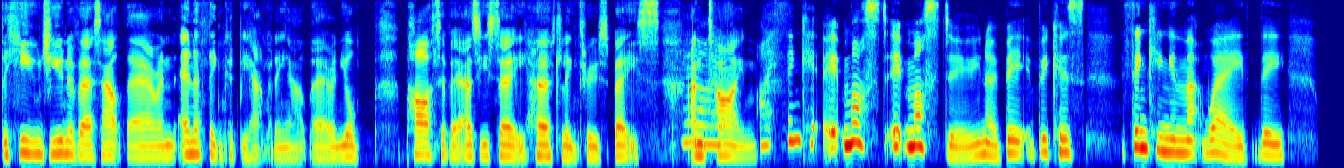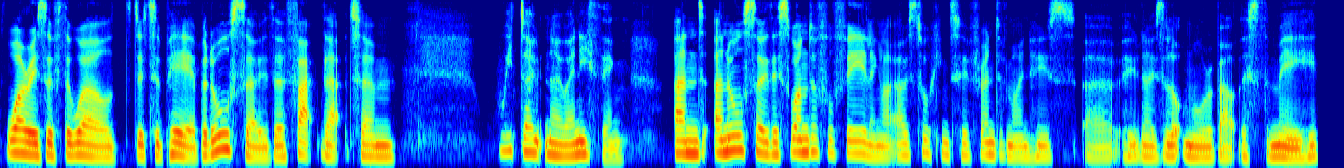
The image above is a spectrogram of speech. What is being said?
the huge universe out there and anything could be happening out there and you're part of it as you say hurtling through space yeah, and time. I, I think it, it, must it must do, you know, be, because thinking in that way the worries of the world disappear but also the fact that um, we don't know anything and and also this wonderful feeling. Like I was talking to a friend of mine who's uh, who knows a lot more about this than me. He,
